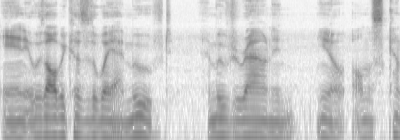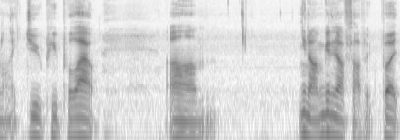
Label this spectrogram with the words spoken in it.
and it was all because of the way I moved. I moved around and you know almost kind of like drew people out. Um, you know, I'm getting off topic, but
